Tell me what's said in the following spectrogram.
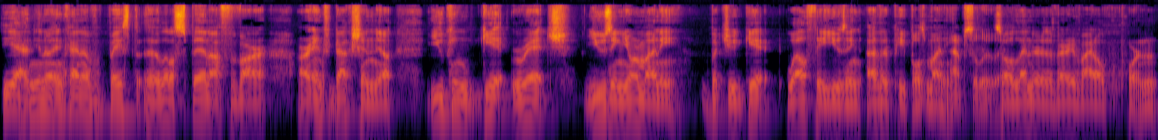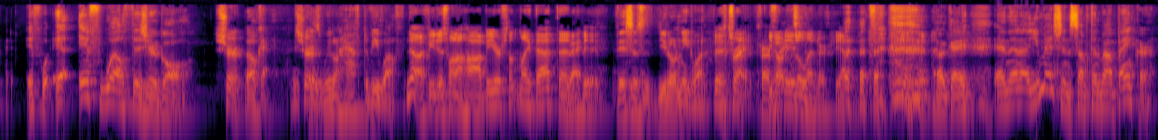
yeah, and you know, and kind of based a little spin off of our our introduction, you know, you can get rich using your money, but you get wealthy using other people's money. Absolutely. So a lender is a very vital, important. If if wealth is your goal, Sure. okay, Sure. because we don't have to be wealthy. No, if you just want a hobby or something like that, then Right. it- This is you don't need one. that's right. You don't need a lender. Yeah. okay, and then uh, you mentioned something about banker.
